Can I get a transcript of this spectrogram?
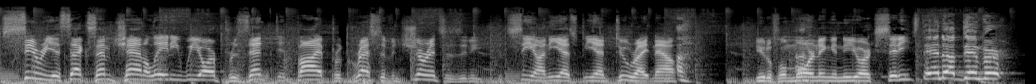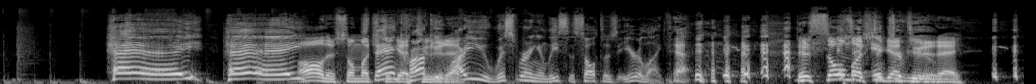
Sirius XM Channel 80. We are presented by Progressive Insurance, as you can see on ESPN 2 right now. Uh. Beautiful morning in New York City. Stand up, Denver. Hey, hey. Oh, there's so much Stan to get Kroenke, to today. why are you whispering in Lisa Salters' ear like that? There's so It's much to get to today.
